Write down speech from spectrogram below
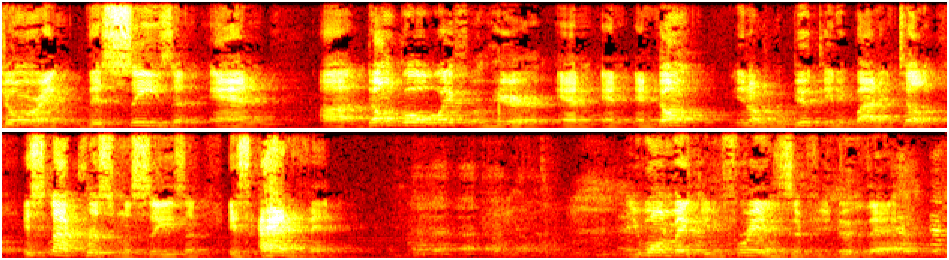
during this season. And uh, don't go away from here and, and, and don't you know rebuke anybody and tell them it's not Christmas season, it's Advent. You won't make any friends if you do that.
